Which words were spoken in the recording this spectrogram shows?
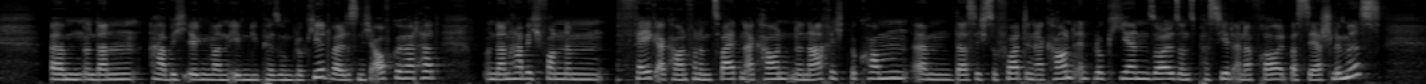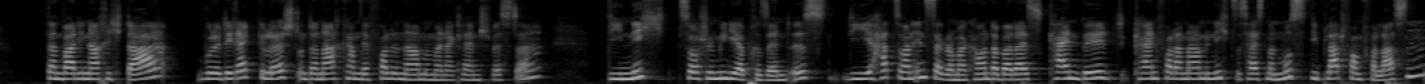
Ähm, und dann habe ich irgendwann eben die Person blockiert, weil das nicht aufgehört hat. Und dann habe ich von einem Fake-Account, von einem zweiten Account eine Nachricht bekommen, ähm, dass ich sofort den Account entblockieren soll, sonst passiert einer Frau etwas sehr Schlimmes. Dann war die Nachricht da, wurde direkt gelöscht und danach kam der volle Name meiner kleinen Schwester, die nicht Social Media präsent ist. Die hat zwar einen Instagram-Account, aber da ist kein Bild, kein voller Name, nichts. Das heißt, man muss die Plattform verlassen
